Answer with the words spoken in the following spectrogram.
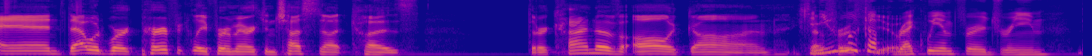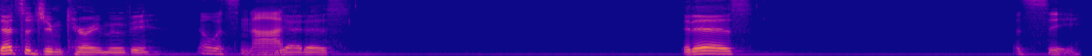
and that would work perfectly for American Chestnut because they're kind of all gone. Can you look up. Requiem for a Dream? That's a Jim Carrey movie. No, it's not. yeah, it is. It is. Let's see.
